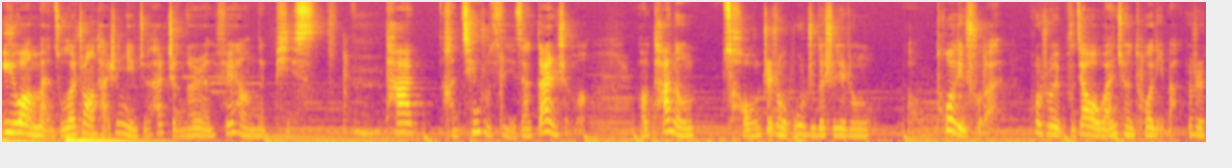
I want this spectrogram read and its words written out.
欲望满足的状态，是你觉得他整个人非常的 peace，嗯，他很清楚自己在干什么，然后他能从这种物质的世界中呃脱离出来，或者说也不叫完全脱离吧，就是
